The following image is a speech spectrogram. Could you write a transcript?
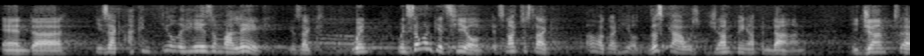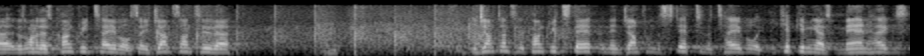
And uh, he's like, I can feel the hairs on my leg. He's like, when, when someone gets healed, it's not just like, oh, I got healed. This guy was jumping up and down. He jumped, uh, it was one of those concrete tables. So he jumps onto the. He jumped onto the concrete step and then jumped from the step to the table. He kept giving us man hugs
